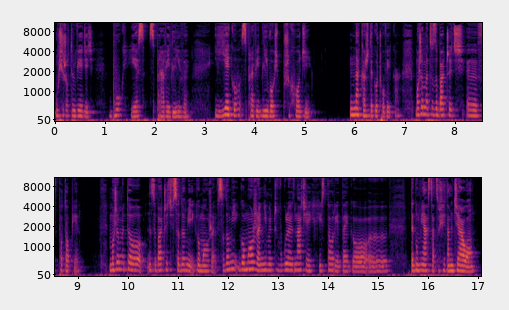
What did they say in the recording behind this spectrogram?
Musisz o tym wiedzieć. Bóg jest sprawiedliwy i Jego sprawiedliwość przychodzi na każdego człowieka. Możemy to zobaczyć y, w potopie. Możemy to zobaczyć w Sodomie i Gomorze. W Sodomie i Gomorze, nie wiem, czy w ogóle znacie historię tego, y, tego miasta, co się tam działo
